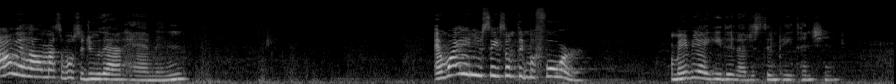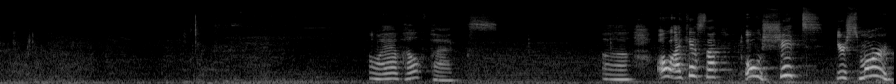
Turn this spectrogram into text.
How the hell am I supposed to do that, Hammond? And why didn't you say something before? Or maybe I, he did, I just didn't pay attention. Oh, I have health packs. Uh, oh, I guess that- Oh, shit! You're smart!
